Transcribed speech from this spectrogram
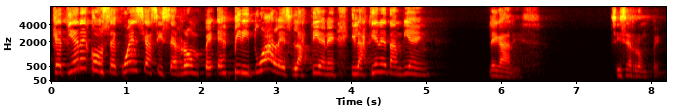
que tiene consecuencias si se rompe, espirituales las tiene y las tiene también legales si se rompen.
